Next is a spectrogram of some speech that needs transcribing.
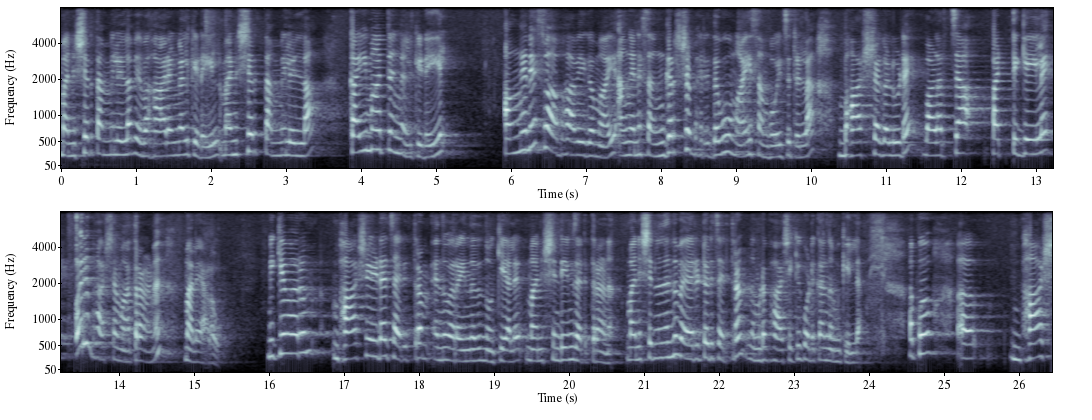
മനുഷ്യർ തമ്മിലുള്ള വ്യവഹാരങ്ങൾക്കിടയിൽ മനുഷ്യർ തമ്മിലുള്ള കൈമാറ്റങ്ങൾക്കിടയിൽ അങ്ങനെ സ്വാഭാവികമായി അങ്ങനെ സംഘർഷഭരിതവുമായി സംഭവിച്ചിട്ടുള്ള ഭാഷകളുടെ വളർച്ച പട്ടികയിലെ ഒരു ഭാഷ മാത്രമാണ് മലയാളവും. മിക്കവാറും ഭാഷയുടെ ചരിത്രം എന്ന് പറയുന്നത് നോക്കിയാൽ മനുഷ്യന്റെയും ചരിത്രമാണ്. മനുഷ്യനിൽ നിന്ന് വേറിട്ടൊരു ചരിത്രം നമ്മുടെ ഭാഷയ്ക്ക് കൊടുക്കാൻ നമുക്കില്ല. അപ്പോൾ ഭാഷ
